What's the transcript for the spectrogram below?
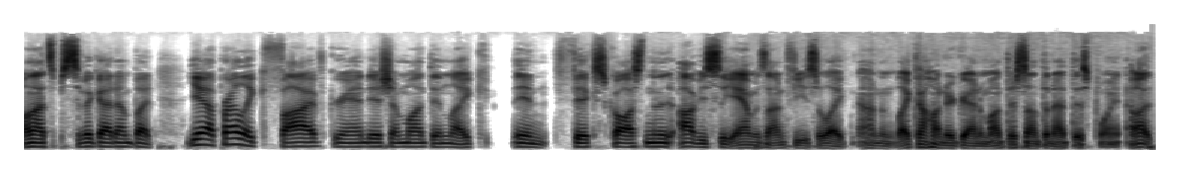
on that specific item. But yeah, probably like five grandish a month in like in fixed costs, and then obviously Amazon fees are like I don't know, like a hundred grand a month or something at this point. Uh,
